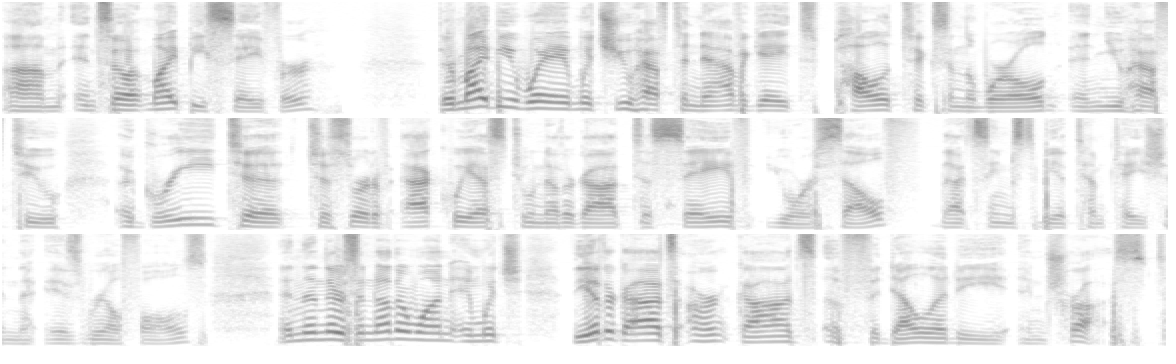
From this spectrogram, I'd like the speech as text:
um, and so it might be safer. There might be a way in which you have to navigate politics in the world and you have to agree to, to sort of acquiesce to another God to save yourself. That seems to be a temptation that Israel falls. And then there's another one in which the other gods aren't gods of fidelity and trust.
